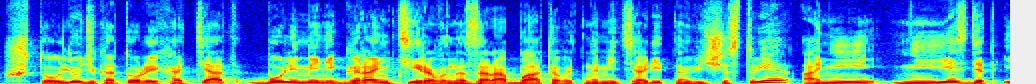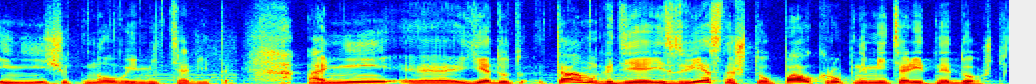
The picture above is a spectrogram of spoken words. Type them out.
что люди, которые хотят более-менее гарантированно зарабатывать на метеоритном веществе, они не ездят и не ищут новые метеориты. Они э, едут там, где известно, что упал крупный метеоритный дождь.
